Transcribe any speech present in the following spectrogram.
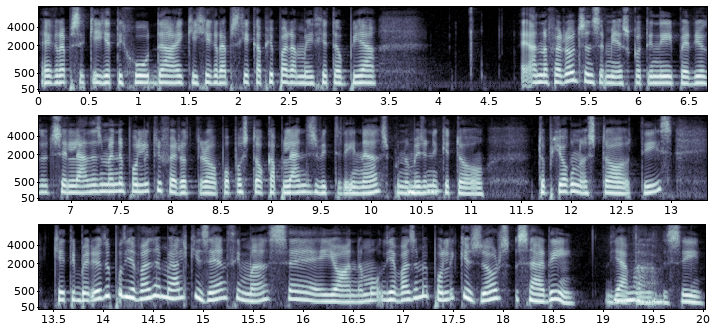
έγραψε και για τη Χούντα και είχε γράψει και κάποια παραμύθια τα οποία αναφερόντουσαν σε μια σκοτεινή περίοδο της Ελλάδας με ένα πολύ τρυφερό τρόπο, όπως το καπλάν της βιτρίνας, που νομιζω είναι και το, το πιο γνωστό της. Και την περίοδο που διαβάζαμε Άλκη Ζέ, αν θυμάσαι, Ιωάννα μου, διαβάζαμε πολύ και Ζόρς Σαρί. Διάβαζες ναι. εσύ;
